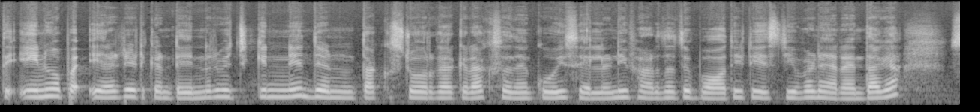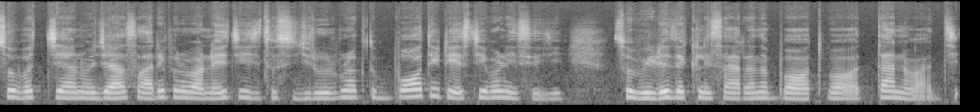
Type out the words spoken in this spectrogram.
ਤੇ ਇਹਨੂੰ ਆਪਾਂ 에ਅਰਟਾਈਟ ਕੰਟੇਨਰ ਵਿੱਚ ਕਿੰਨੇ ਦਿਨ ਤੱਕ ਸਟੋਰ ਕਰਕੇ ਰੱਖ ਸਕਦੇ ਹਾਂ, ਕੋਈ ਸੈੱਲ ਨਹੀਂ ਫੜਦਾ ਤੇ ਬਹੁਤ ਹੀ ਟੇਸਟੀ ਬਣਿਆ ਰਹਿੰਦਾ ਗਾ। ਸੋ ਬੱਚਿਆਂ ਨੂੰ ਜਾਂ ਸਾਰੇ ਪਰਿਵਾਰ ਨੂੰ ਇਹ ਚੀਜ਼ ਤੁਸੀਂ ਜ਼ਰੂਰ ਬਣਾ ਕੇ ਬਹੁਤ ਹੀ ਟੇਸਟੀ ਬਣੀ ਸੀ ਜੀ। ਸੋ ਵੀਡੀਓ ਦੇਖਣ ਲਈ ਸਾਰਿਆਂ ਦਾ ਬਹੁਤ ਬਹੁਤ ਧੰਨਵਾਦ ਜੀ।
